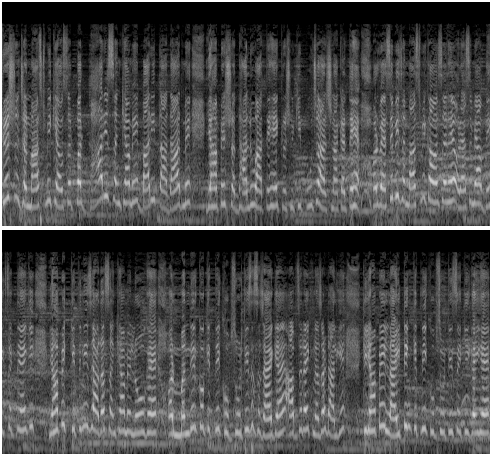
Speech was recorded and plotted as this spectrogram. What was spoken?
कृष्ण जन्माष्टमी के अवसर पर भारी संख्या में, भारी तादाद में यहाँ पे श्रद्धालु आते हैं, कृष्ण की पूजा अर्चना करते हैं। और वैसे भी जन्माष्टमी का अवसर है, और ऐसे में आप देख सकते हैं कि यहाँ पे कितनी ज़्यादा संख्या में लोग हैं, और मंदिर को कितनी खूबसूरती से सजाया गया है। आप जरा एक नज़र डालिए कि यहाँ पे लाइटिंग कितनी खूबसूरती से की गई है,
